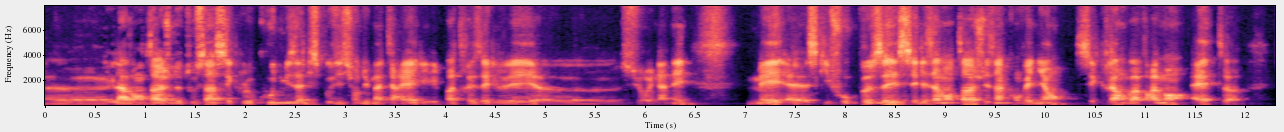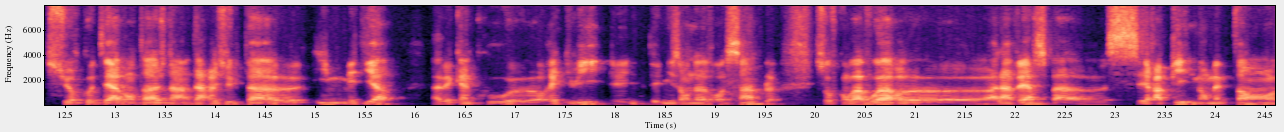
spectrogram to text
Euh, l'avantage de tout ça, c'est que le coût de mise à disposition du matériel, il n'est pas très élevé euh, sur une année. Mais ce qu'il faut peser, c'est les avantages et les inconvénients. C'est que là, on va vraiment être sur côté avantage d'un résultat immédiat avec un coût réduit et des mises en œuvre simples. Sauf qu'on va voir à l'inverse, bah, c'est rapide, mais en même temps,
